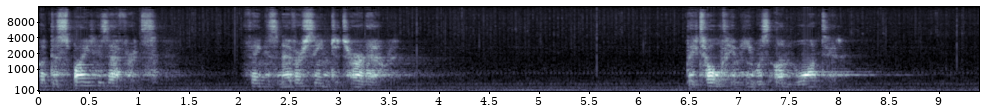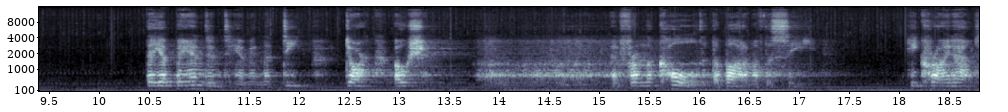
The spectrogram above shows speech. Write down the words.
But despite his efforts, things never seemed to turn out. They told him he was unwanted. They abandoned him in the deep, dark ocean. And from the cold at the bottom of the sea, he cried out,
